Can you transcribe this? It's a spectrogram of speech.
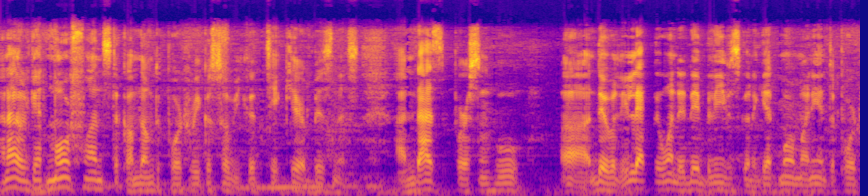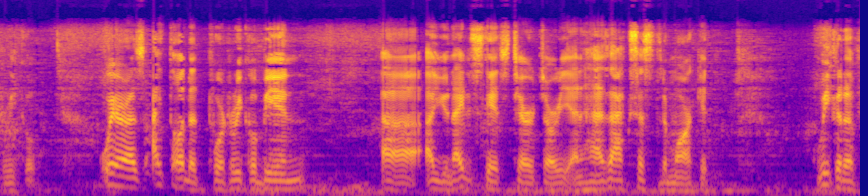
and I will get more funds to come down to Puerto Rico so we could take care of business. And that's the person who uh, they will elect the one that they believe is going to get more money into Puerto Rico. Whereas I thought that Puerto Rico being uh, a United States territory and has access to the market, we could have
